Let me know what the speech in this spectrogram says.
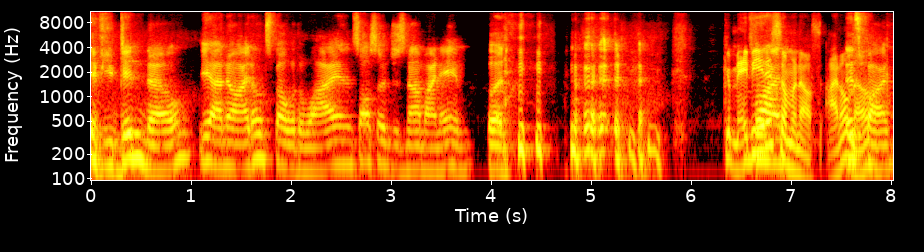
if you didn't know, yeah, no, I don't spell with a Y, and it's also just not my name. But Maybe It's it is someone else. I don't know. it's know. fine.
